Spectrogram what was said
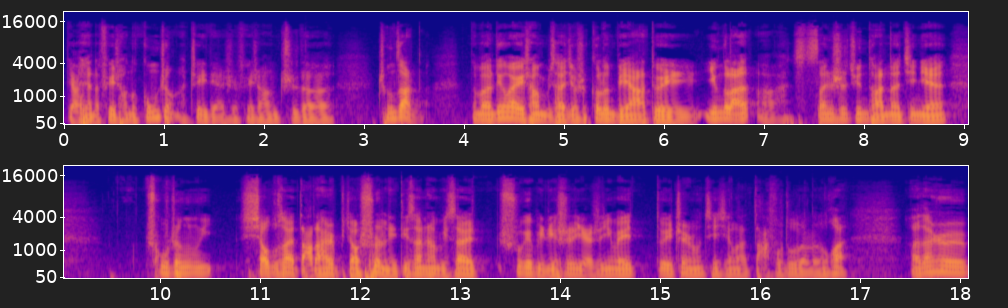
表现的非常的公正，这一点是非常值得称赞的。那么另外一场比赛就是哥伦比亚对英格兰啊，三狮军团呢今年出征。小组赛打得还是比较顺利，第三场比赛输给比利时也是因为对阵容进行了大幅度的轮换，啊，但是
